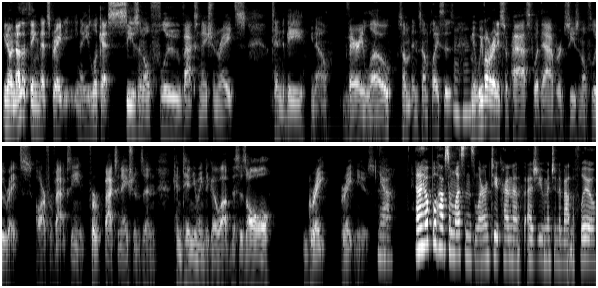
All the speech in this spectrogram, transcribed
you know, another thing that's great, you know, you look at seasonal flu vaccination rates tend to be, you know, very low some in some places. Mm-hmm. I mean, we've already surpassed what the average seasonal flu rates are for vaccine for vaccinations and continuing to go up. This is all great great news. Yeah. And I hope we'll have some lessons learned too kind of as you mentioned about the flu.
